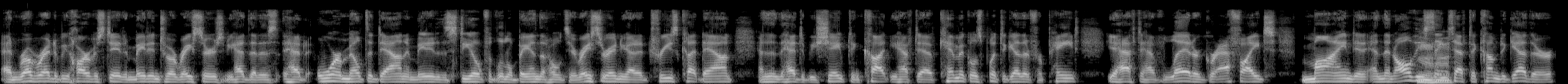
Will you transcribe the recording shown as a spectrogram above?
and rubber had to be harvested and made into erasers. And you had that had ore melted down and made into the steel for the little band that holds the eraser in. You had trees cut down and then they had to be shaped and cut. You have to have chemicals put together for paint. You have to have lead or graphite mined. And, and then all these mm-hmm. things have to come together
